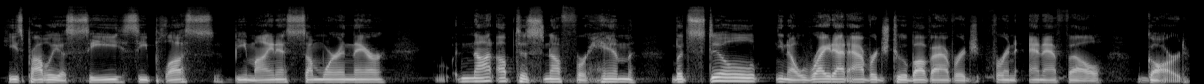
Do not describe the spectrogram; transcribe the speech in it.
He's probably a C, C plus, B minus, somewhere in there. Not up to snuff for him, but still, you know, right at average to above average for an NFL guard.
